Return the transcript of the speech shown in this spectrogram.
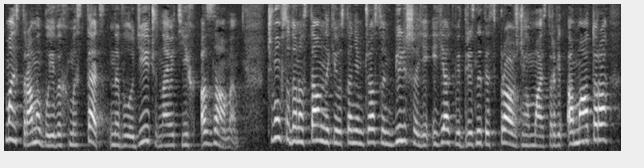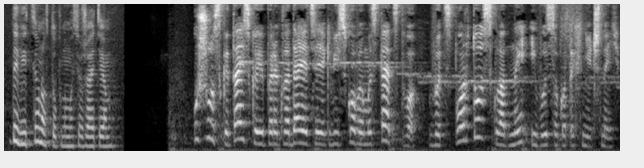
майстрами бойових мистецтв, не володіючи навіть їх азами. Чому в садонаставників останнім часом більше є і як відрізнити справжнього майстра від аматора? Дивіться у наступному сюжеті. Ушу з китайської перекладається як військове мистецтво, вид спорту складний і високотехнічний.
